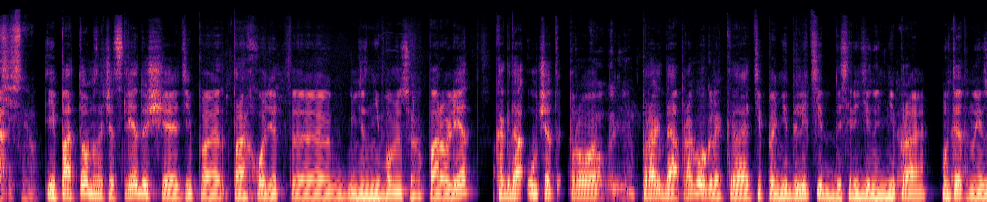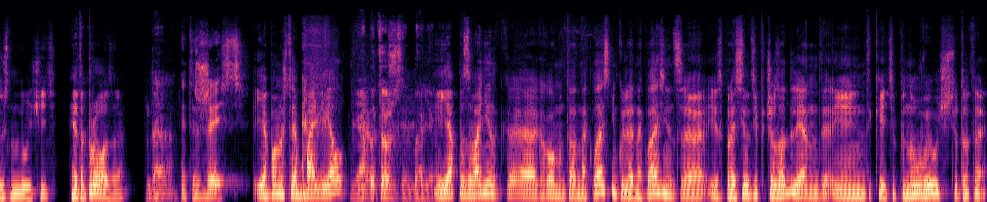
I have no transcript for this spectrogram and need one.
Вытеснил. И потом, значит, следующее, типа, проходит, э, не, не помню, сколько, пару лет, когда учат про... Гоголя? про да, про Гоголя, когда, типа, не долетит до середины Днепра. Вот это наизусть надо учить. Это проза. Да. Это жесть. Я помню, что я болел, Я бы тоже заболел. и я позвонил к э, какому-то однокласснику или однокласснице и спросил, типа, что задали, и они- такие, типа, ну, выучить вот это.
